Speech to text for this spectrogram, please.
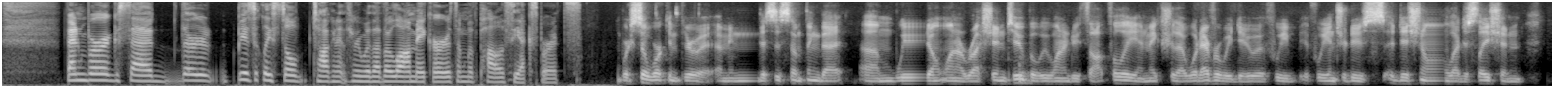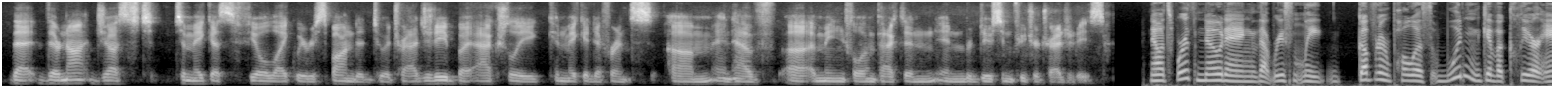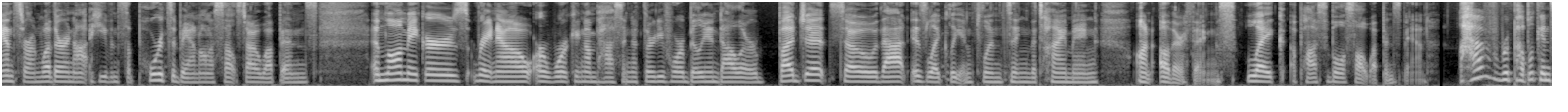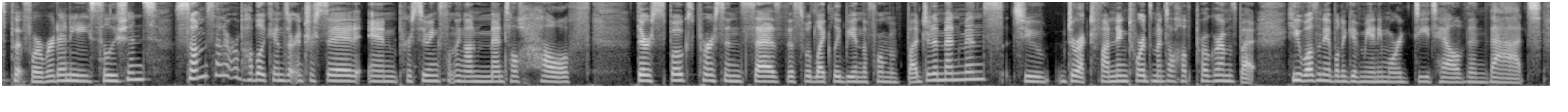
Fenberg said they're basically still talking it through with other lawmakers and with policy experts we're still working through it. I mean, this is something that um, we don't want to rush into, but we want to do thoughtfully and make sure that whatever we do, if we if we introduce additional legislation, that they're not just to make us feel like we responded to a tragedy, but actually can make a difference um, and have uh, a meaningful impact in in reducing future tragedies. Now, it's worth noting that recently Governor Polis wouldn't give a clear answer on whether or not he even supports a ban on assault style weapons. And lawmakers right now are working on passing a $34 billion budget, so that is likely influencing the timing on other things, like a possible assault weapons ban. Have Republicans put forward any solutions? Some Senate Republicans are interested in pursuing something on mental health. Their spokesperson says this would likely be in the form of budget amendments to direct funding towards mental health programs, but he wasn't able to give me any more detail than that.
